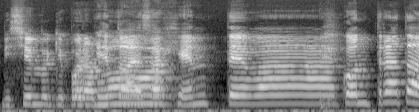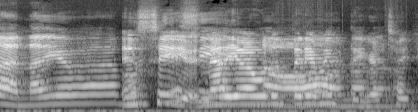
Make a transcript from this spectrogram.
diciendo que por Porque amor. toda esa gente va contratada, nadie va. En serio, sí. nadie va voluntariamente, no, no, ¿cachai? no.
